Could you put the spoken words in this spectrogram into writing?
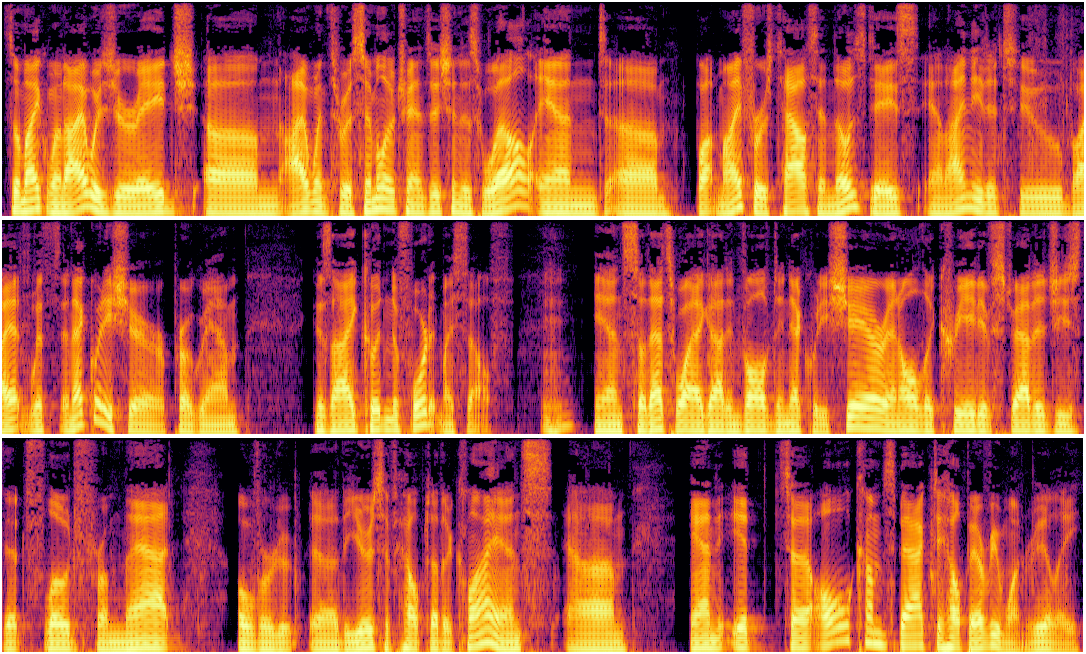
So, Mike, when I was your age, um, I went through a similar transition as well, and um, bought my first house in those days. And I needed to buy it with an equity share program because I couldn't afford it myself. And so that's why I got involved in equity share, and all the creative strategies that flowed from that over uh, the years have helped other clients. Um, and it uh, all comes back to help everyone, really.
